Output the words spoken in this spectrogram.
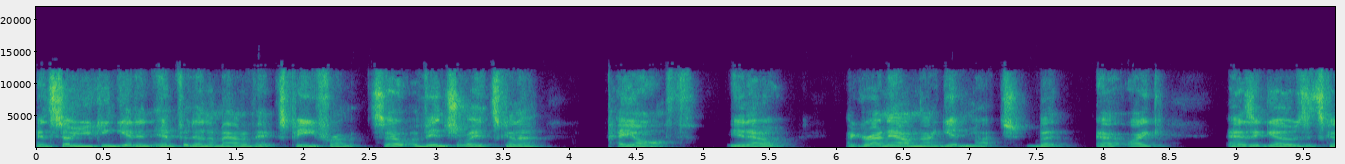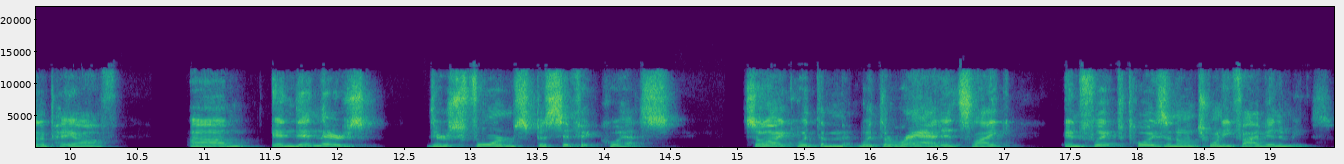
And so you can get an infinite amount of XP from it. So eventually it's going to pay off. You know, like right now I'm not getting much, but uh, like as it goes, it's going to pay off. Um, and then there's there's form specific quests. So like with the with the rat, it's like inflict poison on 25 enemies.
